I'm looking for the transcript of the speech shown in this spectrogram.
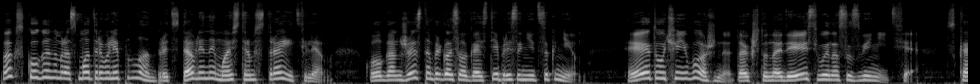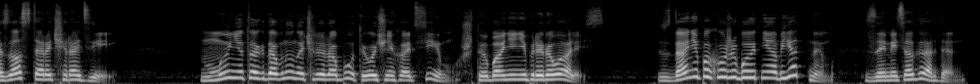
Пакс Колганом рассматривали план, представленный мастером-строителем. Колган жестом пригласил гостей присоединиться к ним. «Это очень важно, так что, надеюсь, вы нас извините», — сказал старый чародей. «Мы не так давно начали работу и очень хотим, чтобы они не прерывались». «Здание, похоже, будет необъятным», — заметил Гарден.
